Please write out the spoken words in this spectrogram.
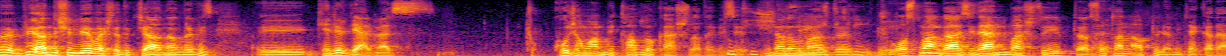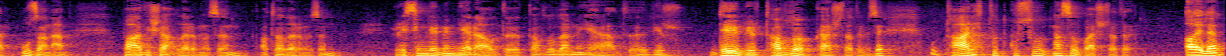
böyle bir an düşünmeye başladık Canan'la biz. Ee, gelir gelmez kocaman bir tablo karşıladı bizi. Müthiş, İnanılmazdı. güzel. Osman Gazi'den başlayıp da Sultan Abdülhamit'e kadar uzanan padişahlarımızın, atalarımızın resimlerinin yer aldığı, tablolarının yer aldığı bir dev bir tablo karşıladı bize. Bu tarih tutkusu nasıl başladı? Ailem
